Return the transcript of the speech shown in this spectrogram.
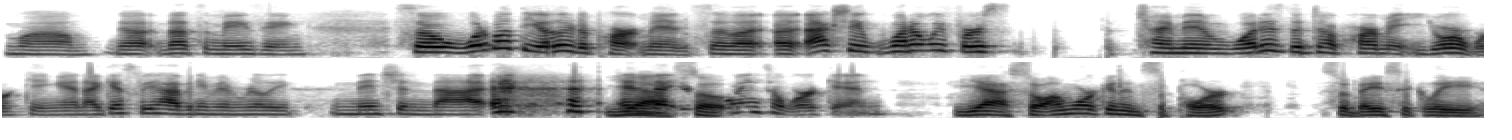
Wow, yeah, that's amazing. So, what about the other departments? Uh, uh, actually, why don't we first chime in? What is the department you're working in? I guess we haven't even really mentioned that, and Yeah, that you're so going to work in. Yeah, so I'm working in support. So basically,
